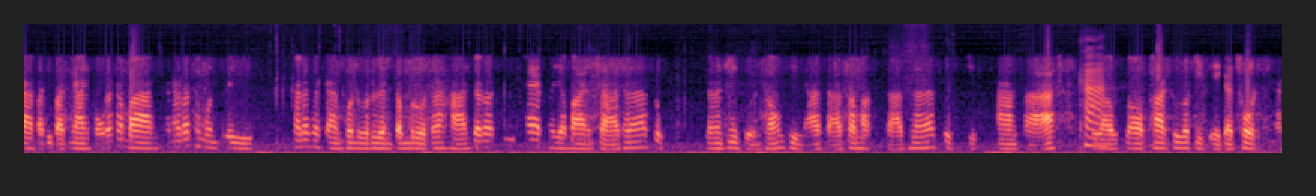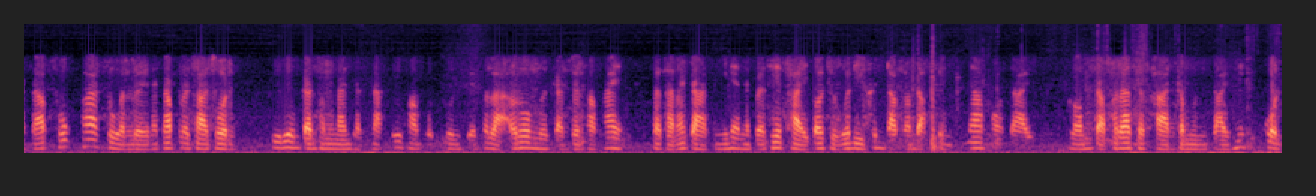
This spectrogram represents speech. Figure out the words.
การปฏิบัติงานของรัฐบาลคณะรัฐมนตรีข้าราชการพลเรือนตำรวจทหารเจ้าหน้าที่แพทย์พยาบาลสาธารณสุขเจ้าหน้าที่ส่วนท้องถิ่นอาสาสมัครสาธารณสุขจิตอาสาเราก็ภาคธุรกิจเอกชนนะครับ ทุกภาคส่วนเลยนะครับ ประชาชน ที่ร่วมกันทำงานอย่างหนักด้วยความอดทนเสียสละร่วมมือกันจนทำให้สถานการณ์นี้เนี่ยในประเทศไทยก็ถือว่าดีขึ้นตามลำดับเป็นที่น่าพอใจพร้อมกับพระราชทานกำลังใจให้ทุกคน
